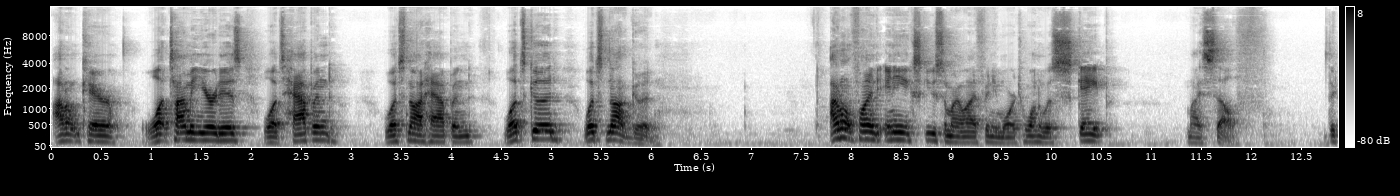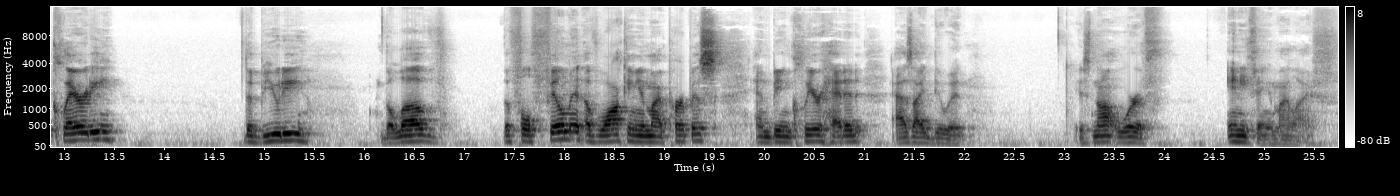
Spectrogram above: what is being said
I don't care what time of year it is, what's happened, what's not happened, what's good, what's not good. I don't find any excuse in my life anymore to want to escape myself. The clarity, the beauty, the love, the fulfillment of walking in my purpose and being clear headed as I do it is not worth anything in my life.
